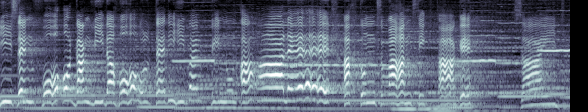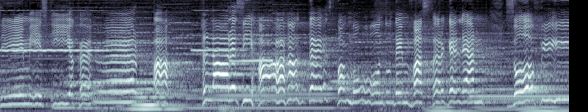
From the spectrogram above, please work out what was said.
Diesen Vorgang wiederholte die Wölfin nun alle 28 Tage. Seitdem ist ihr Körper klar, sie hat es vom Mond und dem Wasser gelernt, so fing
